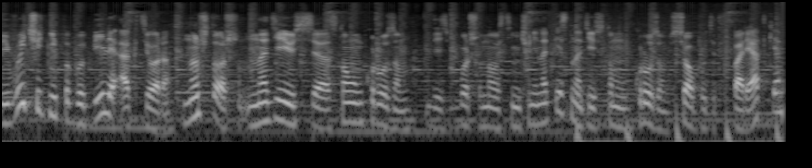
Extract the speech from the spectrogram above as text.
И вы чуть не погубили актера. Ну что ж, надеюсь, э, с Томом Крузом, здесь больше в новости ничего не написано, надеюсь, с Томом Крузом все будет в порядке.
